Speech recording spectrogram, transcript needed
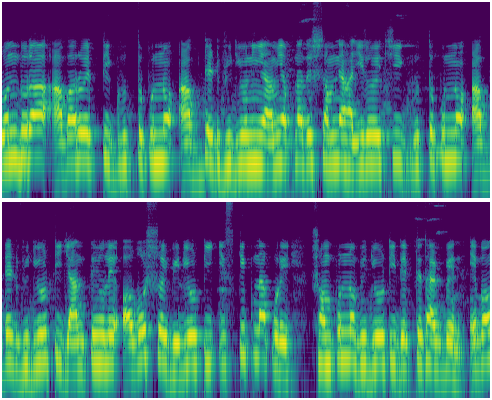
বন্ধুরা, আবারও একটি গুরুত্বপূর্ণ আপডেট ভিডিও নিয়ে আমি আপনাদের সামনে হাজির হয়েছি। গুরুত্বপূর্ণ আপডেট ভিডিওটি জানতে হলে অবশ্যই ভিডিওটি স্কিপ না করে সম্পূর্ণ ভিডিওটি দেখতে থাকবেন এবং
